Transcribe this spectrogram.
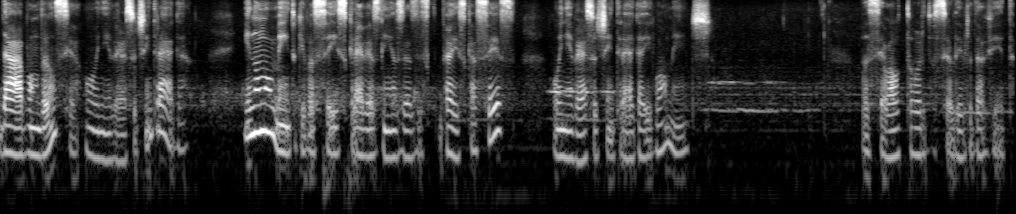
da abundância, o universo te entrega. E no momento que você escreve as linhas da escassez, o universo te entrega igualmente. Você é o autor do seu livro da vida.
